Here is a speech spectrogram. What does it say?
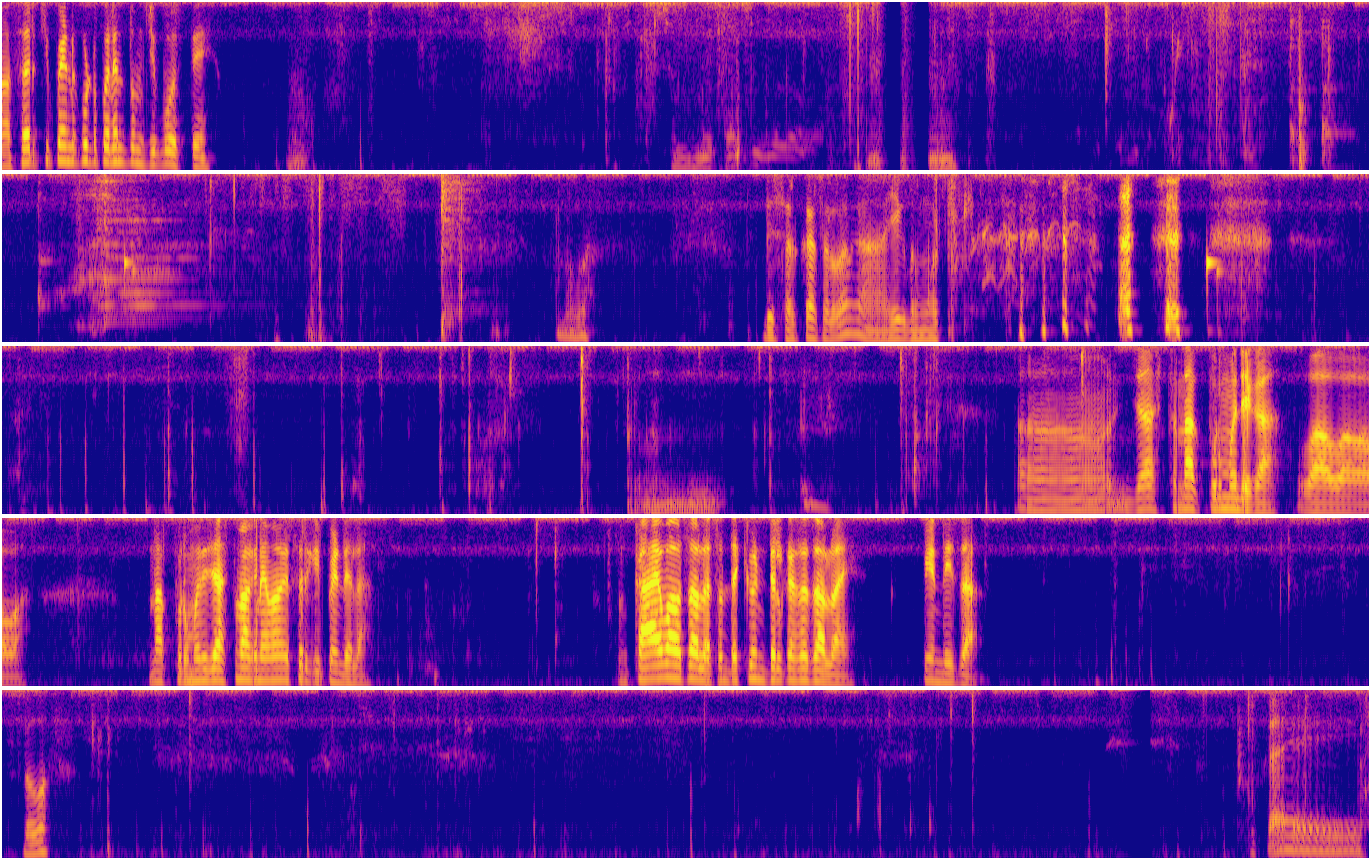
सरकी पेंड कुठपर्यंत तुमची पोचते डिसर का बरं का? एकदम वरती. जास्त नागपूरमध्ये का? वा वा वा वा. नागपूरमध्ये जास्त मागण्या मागे सर की पेंडेला काय भाव चालू आहे? सध्या क्विंटल कसा चालू आहे? पेंडीचा बघू. काय?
